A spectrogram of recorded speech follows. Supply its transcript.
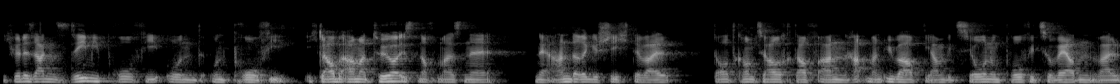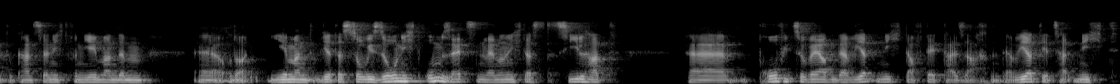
ich würde sagen Semi-Profi und, und Profi. Ich glaube, Amateur ist nochmals eine, eine andere Geschichte, weil dort kommt es ja auch darauf an, hat man überhaupt die Ambition, um Profi zu werden, weil du kannst ja nicht von jemandem äh, oder jemand wird das sowieso nicht umsetzen, wenn er nicht das Ziel hat, äh, Profi zu werden, der wird nicht auf Details achten. Der wird jetzt halt nicht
